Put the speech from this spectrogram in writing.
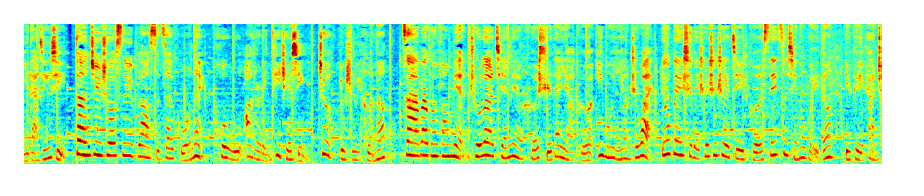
一大惊喜。但据说思域 Plus 在国内或无 2.0T 车型，这又是为何呢？在外观方面，除了前脸和时代雅阁一模一样之外，溜背式的车身设计和 C 字形的尾灯也可以看出。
